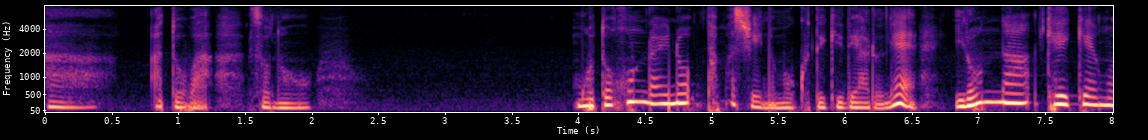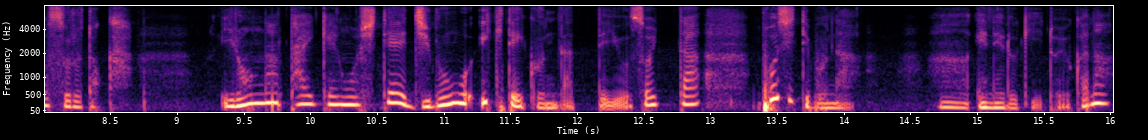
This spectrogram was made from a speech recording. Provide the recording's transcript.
ああとはその元本来の魂の目的であるねいろんな経験をするとかいろんな体験をして自分を生きていくんだっていうそういったポジティブな、うん、エネルギーというかな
